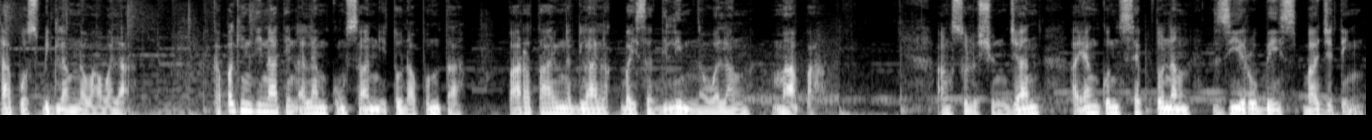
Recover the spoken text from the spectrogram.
tapos biglang nawawala. Kapag hindi natin alam kung saan ito napunta, para tayong naglalakbay sa dilim na walang mapa. Ang solusyon dyan ay ang konsepto ng zero-based budgeting.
